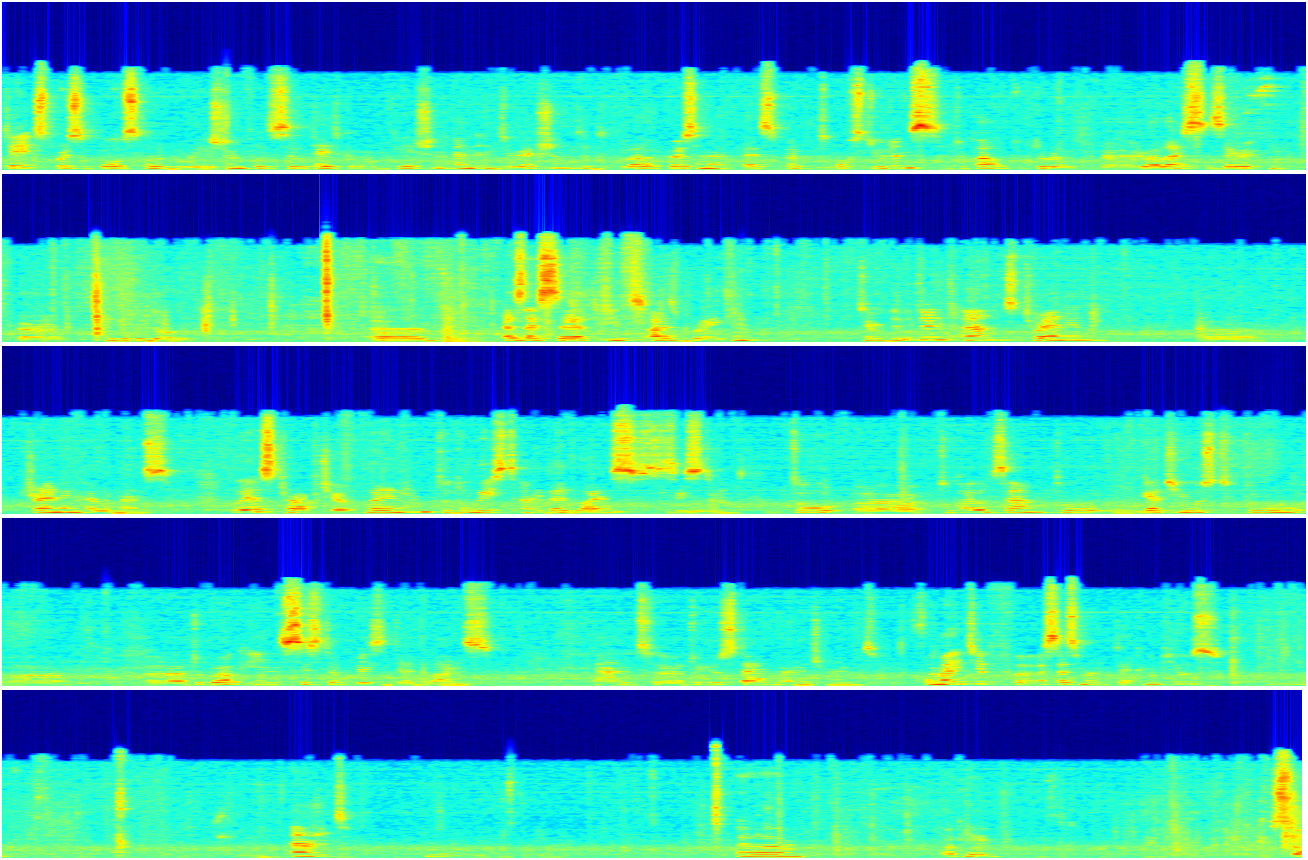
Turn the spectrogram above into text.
Takes presuppose collaboration, facilitate communication and interaction to develop personal aspects of students to help to re- uh, realize their individuality. Um, as I said, it's ice breaking, team building, and training training elements. Clear structure, planning, to-do list, and deadlines system to uh, to help them to get used to uh, uh, to work in system with deadlines and to use time management. Formative assessment techniques and um, okay. So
